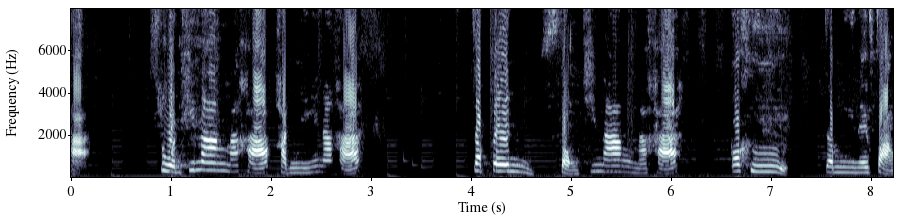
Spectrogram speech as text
ค่ะ ส่วนที่นั่งนะคะ คันนี้นะคะ จะเป็นสองที่นั่งนะคะ ก็คือจะมีในฝั่ง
